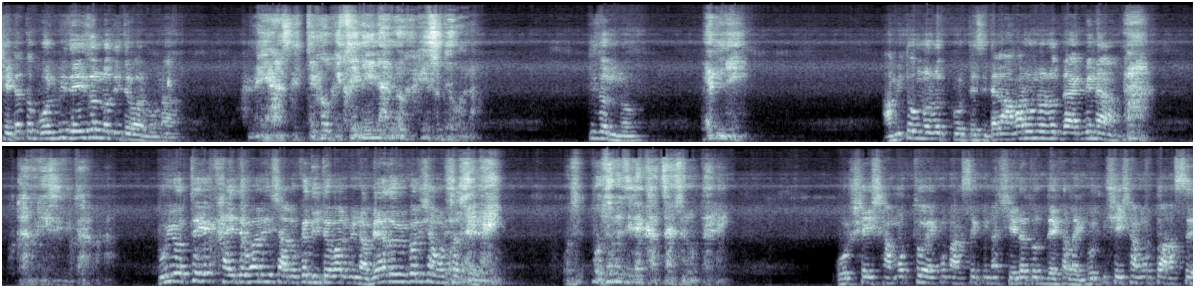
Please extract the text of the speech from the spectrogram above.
সেটা তো বলবি যে এই জন্য দিতে পারব না। আমি আজকে থেকে ওকে চিনি না আমি ওকে কিছু দেবো না। কি জন্য? এমনি। আমি তো অনুরোধ করতেছি তাহলে আমার অনুরোধ রাখবি না? তুই ওর থেকে খাইতে পারিস আর ওকে দিতে পারবি না। বেয়াদবি করিস আমার সাথে। নাই। ও যে প্রথমে দিলে খাচ্ছে আসলে নাই। ওর সেই সামর্থ্য এখন আছে কিনা সেটা তোর দেখা লাগবে। ওর কি সেই সামর্থ্য আছে?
